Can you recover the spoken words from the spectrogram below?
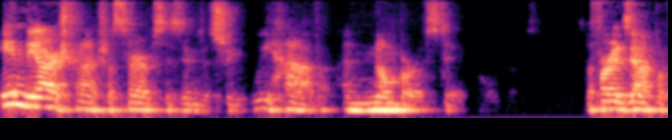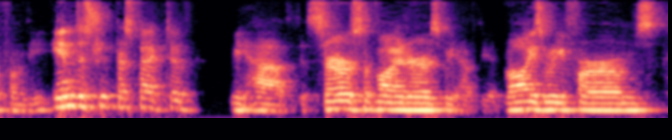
In the Irish financial services industry, we have a number of stakeholders. So, for example, from the industry perspective, we have the service providers, we have the advisory firms,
